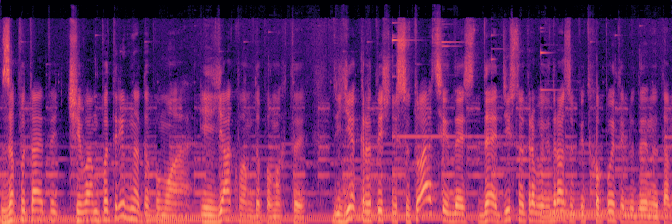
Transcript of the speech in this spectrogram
Запитайте, чи вам потрібна допомога і як вам допомогти. Є критичні ситуації, десь де дійсно треба відразу підхопити людину, там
